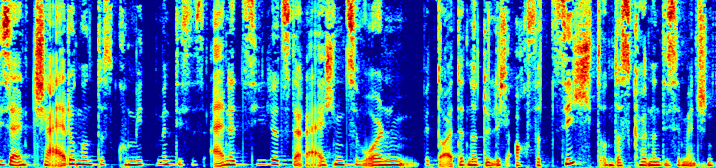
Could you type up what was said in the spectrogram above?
diese Entscheidung und das Commitment, dieses eine Ziel jetzt erreichen zu wollen, bedeutet natürlich auch Verzicht. Und das können diese Menschen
